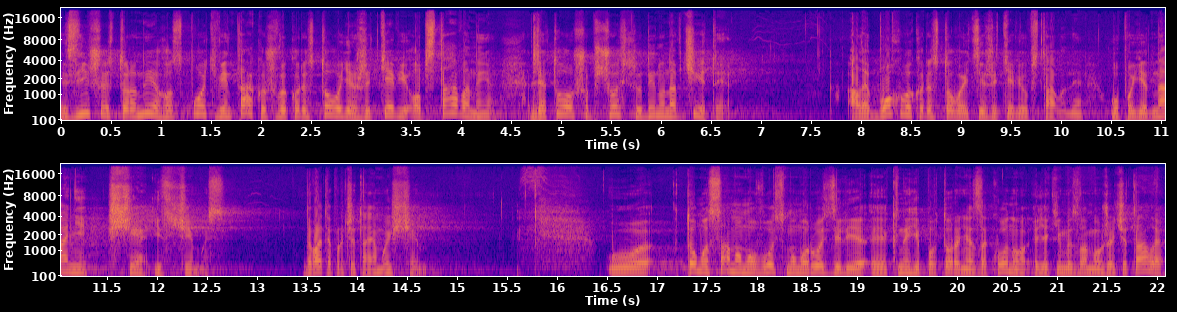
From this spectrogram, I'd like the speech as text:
З іншої сторони, Господь Він також використовує життєві обставини для того, щоб щось людину навчити. Але Бог використовує ці життєві обставини у поєднанні ще із чимось. Давайте прочитаємо із чим. У тому самому восьмому розділі е, книги повторення закону, який ми з вами вже читали,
